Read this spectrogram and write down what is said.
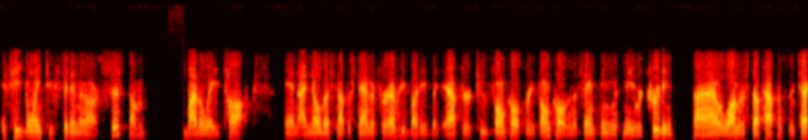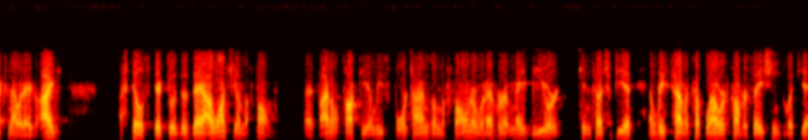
is he going to fit in in our system by the way he talks? And I know that's not the standard for everybody, but after two phone calls, three phone calls, and the same thing with me recruiting, uh, a lot of the stuff happens through text nowadays. I, I still stick to it this day. I want you on the phone. If I don't talk to you at least four times on the phone or whatever it may be, or get in touch with you, at least have a couple hours conversations with you,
